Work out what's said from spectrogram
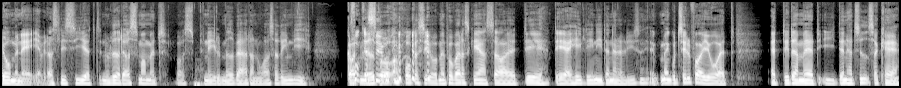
Jo, men øh, jeg vil også lige sige, at nu lyder det også som om, at vores panel medværter nu også er rimelig godt med på, og progressive med på, hvad der sker, så øh, det, det er jeg helt enig i den analyse. Man kunne tilføje jo, at, at det der med, at i den her tid, så kan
